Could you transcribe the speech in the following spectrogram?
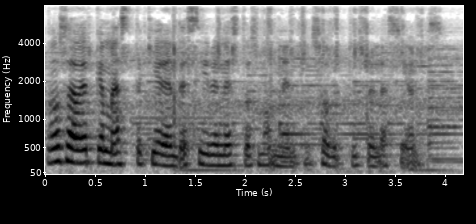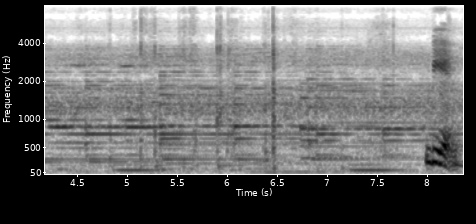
Vamos a ver qué más te quieren decir en estos momentos sobre tus relaciones. Bien,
